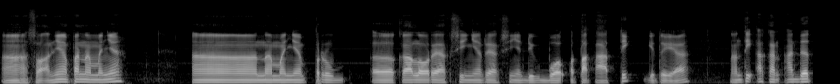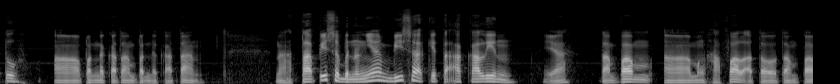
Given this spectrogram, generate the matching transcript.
Uh, soalnya apa namanya? Uh, namanya uh, kalau reaksinya reaksinya di otak-atik gitu ya. Nanti akan ada tuh pendekatan-pendekatan. Uh, Nah, tapi sebenarnya bisa kita akalin ya tanpa uh, menghafal atau tanpa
